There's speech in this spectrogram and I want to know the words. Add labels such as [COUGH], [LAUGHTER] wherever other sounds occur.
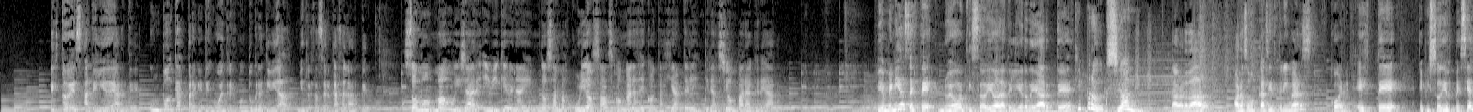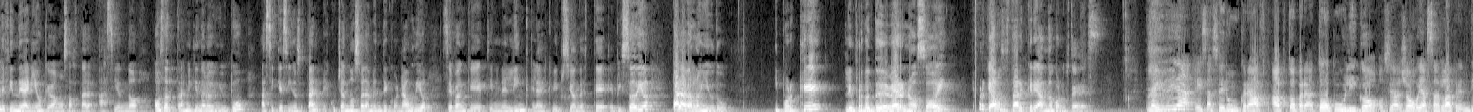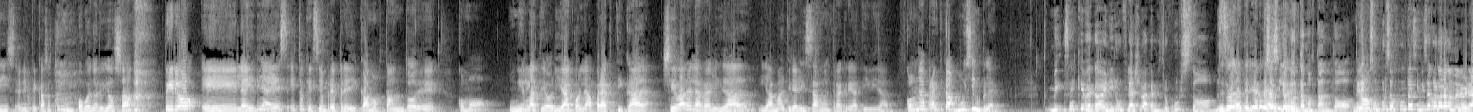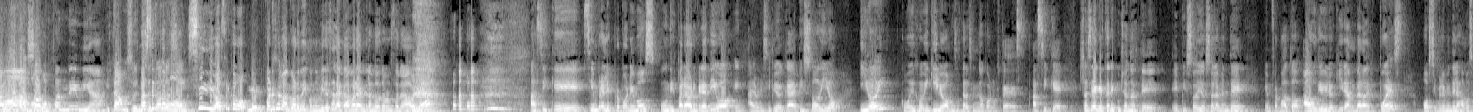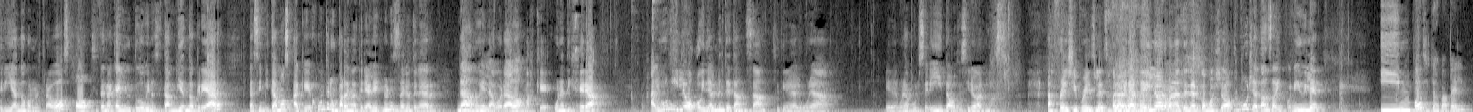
Esto es Atelier de Arte, un podcast para que te encuentres con tu creatividad mientras te acercas al arte. Somos Mau Villar y Vicky Benaim, dos almas curiosas con ganas de contagiarte la inspiración para crear. Bienvenidos a este nuevo episodio de Atelier de Arte. ¡Qué producción! La verdad, ahora somos casi streamers con este episodio especial de fin de año que vamos a estar haciendo, vamos a estar transmitiéndolo en YouTube, así que si nos están escuchando solamente con audio, sepan que tienen el link en la descripción de este episodio para verlo en YouTube. ¿Y por qué lo importante de vernos hoy? Es porque vamos a estar creando con ustedes. La idea es hacer un craft apto para todo público, o sea, yo voy a ser la aprendiz, en este caso estoy un poco nerviosa, [LAUGHS] pero eh, la idea es esto que siempre predicamos tanto de como unir la teoría con la práctica, llevar a la realidad y a materializar nuestra creatividad, con una práctica muy simple. ¿Sabes que me acaba de venir un flashback a nuestro curso? No, sé, no sé si lo contamos tanto. Tenemos un curso juntas y me hizo acordar cuando lo grabamos, post pandemia. Y estábamos va a ser como, Sí, va a ser como. por eso me acordé cuando miras a la cámara mientras la otra persona habla. [LAUGHS] así que siempre les proponemos un disparador creativo al principio de cada episodio y hoy, como dijo Vicky, lo vamos a estar haciendo con ustedes. Así que, ya sea que estén escuchando este episodio solamente en formato audio y lo quieran ver después, o simplemente las vamos a ir guiando con nuestra voz, o si están acá en YouTube y nos están viendo crear, las invitamos a que junten un par de materiales. No es necesario tener nada muy elaborado, más que una tijera, algún hilo, o idealmente tanza, si tienen alguna, eh, alguna pulserita o si sirvan los, [LAUGHS] las friendship bracelets para ver a [LAUGHS] Taylor, van a tener como yo mucha tanza disponible y ¿Pedacitos de papel?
